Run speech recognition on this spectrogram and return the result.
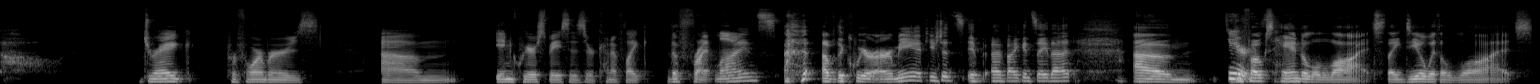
drag performers um, in queer spaces are kind of like the front lines of the queer army if you should if, if i can say that. Um you folks handle a lot like deal with a lot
